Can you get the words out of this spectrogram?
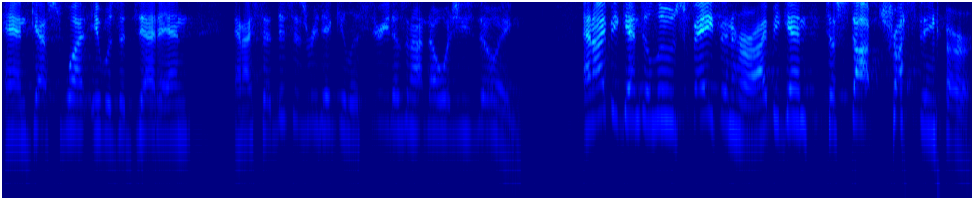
and guess what? It was a dead end. And I said, This is ridiculous. Siri does not know what she's doing. And I began to lose faith in her. I began to stop trusting her.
